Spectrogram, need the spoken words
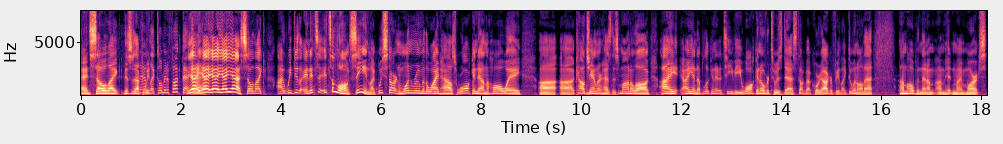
And so like this was after we like told me to fuck that yeah, guy. yeah, yeah, yeah, yeah. So like I we do the and it's a, it's a long scene. Like we start in one room of the White House, we're walking down the hallway. Uh, uh, Kyle Chandler has this monologue. I I end up looking at a TV, walking over to his desk, talking about choreography, like doing all that. I'm hoping that I'm I'm hitting my marks,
